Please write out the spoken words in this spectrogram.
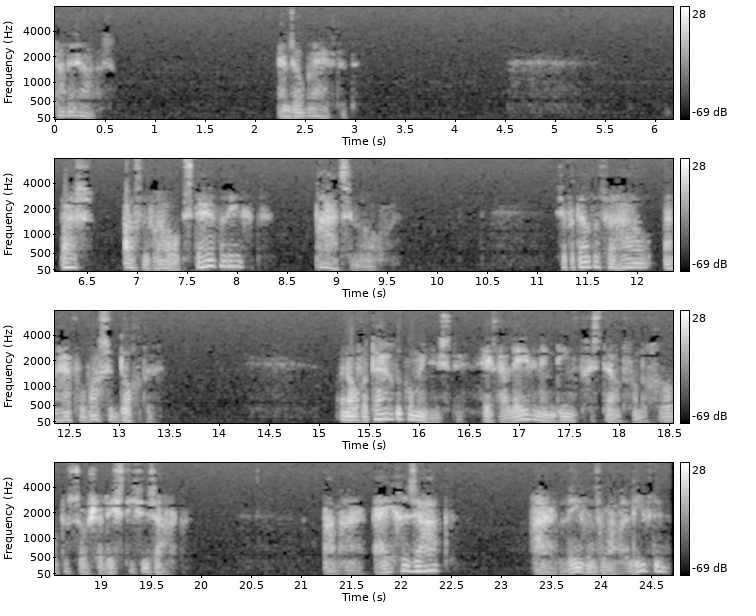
Dat is alles. En zo blijft het. Pas als de vrouw op sterven ligt, praat ze erover. Ze vertelt het verhaal aan haar volwassen dochter. Een overtuigde communiste heeft haar leven in dienst gesteld van de grote socialistische zaak. Aan haar eigen zaak, haar levenslange liefde,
